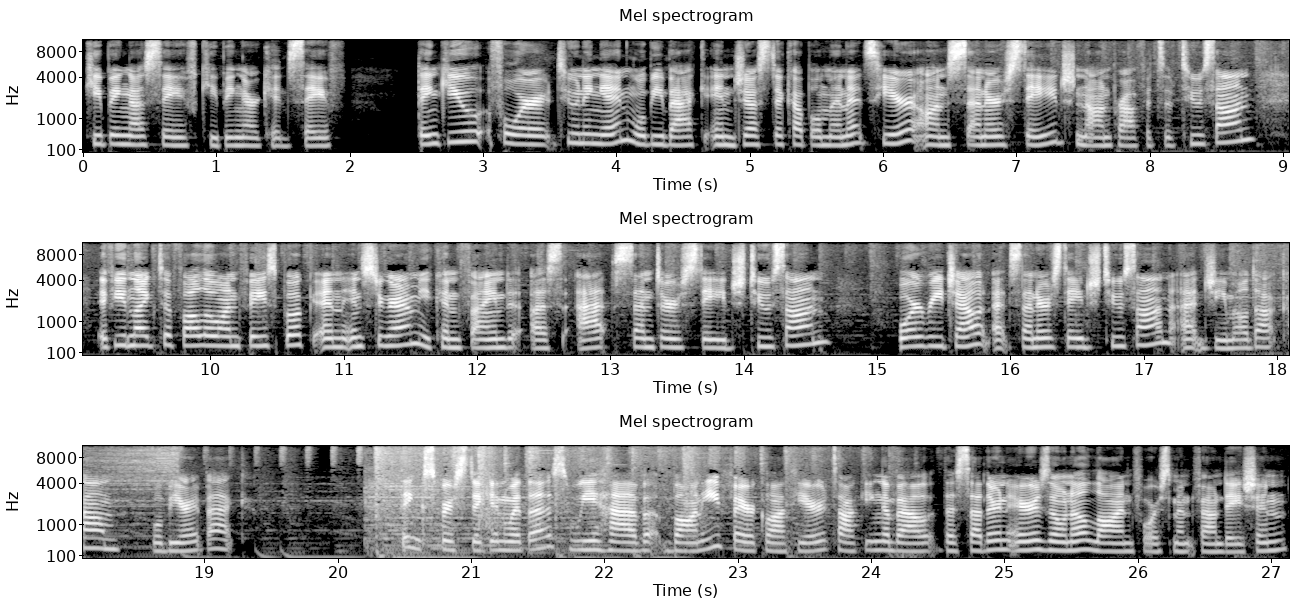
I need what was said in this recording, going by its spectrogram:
keeping us safe, keeping our kids safe. Thank you for tuning in. We'll be back in just a couple minutes here on Center Stage Nonprofits of Tucson. If you'd like to follow on Facebook and Instagram, you can find us at Center Stage Tucson or reach out at centerstagetucson at gmail.com. We'll be right back. Thanks for sticking with us. We have Bonnie Faircloth here talking about the Southern Arizona Law Enforcement Foundation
